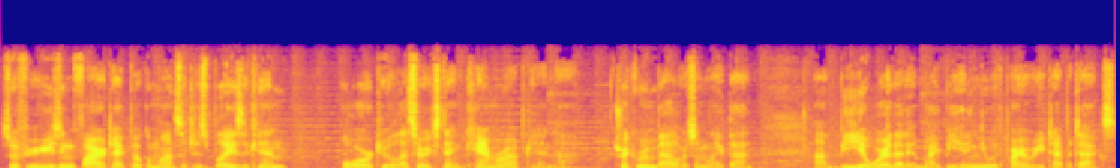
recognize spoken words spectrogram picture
So if you're using fire type Pokemon such as Blaziken, or to a lesser extent Camerupt and uh, Trick Room Battle or something like that, um, be aware that it might be hitting you with priority type attacks.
